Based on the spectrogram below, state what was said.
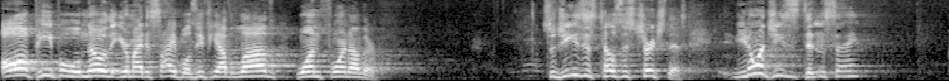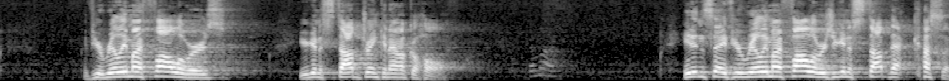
all people will know that you're my disciples if you have love one for another. So Jesus tells his church this. You know what Jesus didn't say? If you're really my followers, you're going to stop drinking alcohol. He didn't say, if you're really my followers, you're going to stop that cussing.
